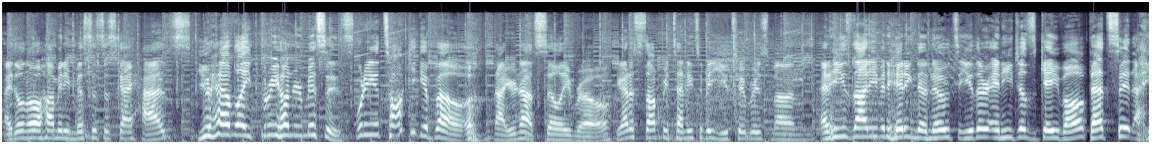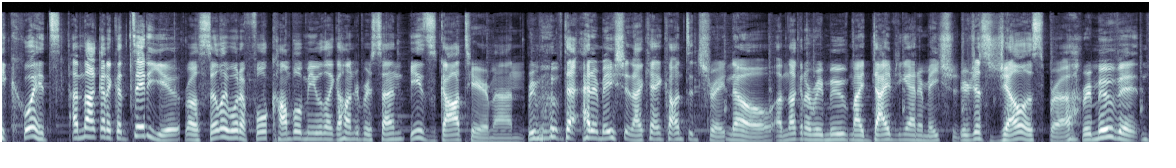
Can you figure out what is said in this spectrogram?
I don't know how many misses this guy has. You have like 300 misses. What are you talking about? nah, you're not silly, bro. You gotta stop pretending to be YouTubers, man. And he's not even hitting the notes either, and he just gave up. That's it. I quit. I'm not gonna continue. Bro, Silly would have full combo me with like 100%. He's god tier, man. Remove that animation. I can't concentrate. No, I'm not gonna remove my diving animation. You're just jealous, bro. Remove it. I'm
